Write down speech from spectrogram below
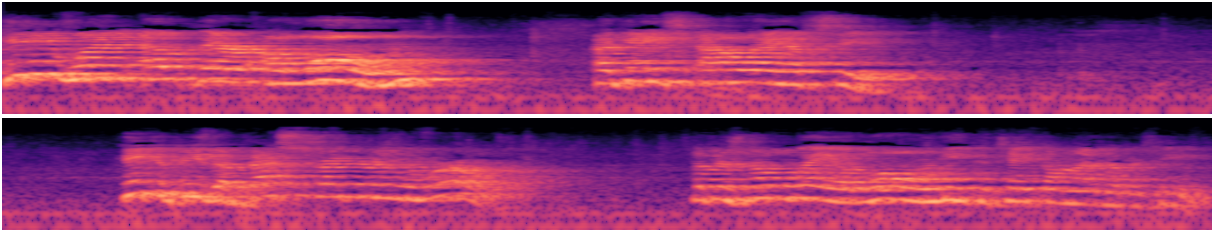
he went out there alone against LAFC. He could be the best striker in the world. But there's no way alone he could take on that other team.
